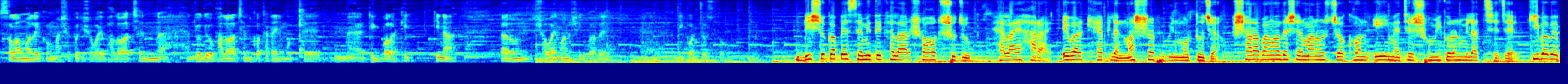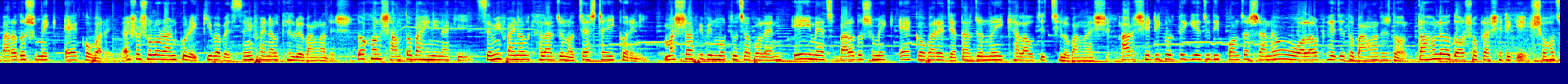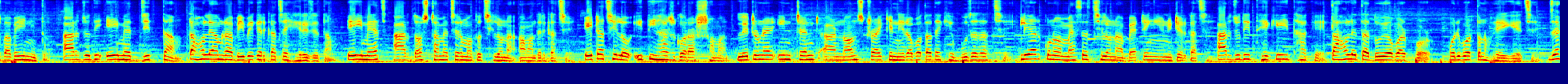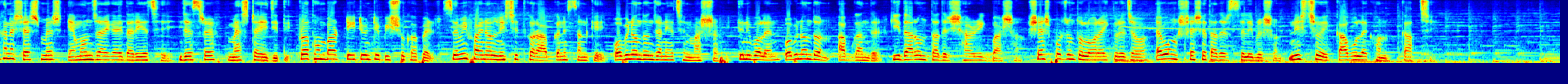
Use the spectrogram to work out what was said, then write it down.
আসসালামু আলাইকুম, আশা করি সবাই ভালো আছেন। যদিও ভালো আছেন, কথাটা এই মুহূর্তে ঠিক বলা ঠিক কিনা, কারণ সবাই মানসিকভাবে বিপর্যস্ত। বিশ্বকাপে সেমিতে খেলার সহজ সুযোগ। হেলায় হারায়। এবার খেপলেন মাশরাফি বিন মর্তুজা। সারা বাংলাদেশের মানুষ যখন এই ম্যাচের সমীকরণ মিলাচ্ছে যে কীভাবে বারো দশমিক এক ওভারে একশো ষোলো রান করে কীভাবে সেমিফাইনাল খেলবে বাংলাদেশ, তখন শান্ত বাহিনী নাকি সেমিফাইনাল খেলার জন্য চেষ্টাই করেনি। মাশরাফি বিন মর্তুজা বলেন, এই ম্যাচ বারো দশমিক এক ওভারে জেতার জন্যই খেলা উচিত ছিল বাংলাদেশের। আর সেটি করতে গিয়ে যদি পঞ্চাশ রানেও অল আউট হয়ে যেত বাংলাদেশ দল, তাহলেও দর্শকরা সেটিকে সহজভাবেই নিত। আর যদি এই ম্যাচ জিততাম, তাহলে আমরা বিবেকের কাছে হেরে যেতাম। এই ম্যাচ আর দশটা ম্যাচের মতো ছিল না আমাদের কাছে। এটা ছিল ইতিহাস গড়ার সমান। লেটনের ইনটেন্ট আর নন স্ট্রাইকের নিরবতা দেখে বোঝা যাচ্ছে, প্লেয়ার কোনো মেসেজ ছিল না ব্যাটিং ইউনিটের কাছে। আর যদি থেকেই থাকে, তাহলে তা দুই ওভার পর পরিবর্তন হয়ে গিয়েছে, যেখানে শেষমেশ এমন জায়গায় দাঁড়িয়েছে যে স্রেফ ম্যাচটাই জিতি। প্রথমবার টি টোয়েন্টি বিশ্বকাপের সেমিফাইনাল নিশ্চিত করা আফগানিস্তানকে অভিনন্দন জানিয়েছেন মাশরাফি। তিনি বলেন, অভিনন্দন আফগানদের, কি দারুণ তাদের শারীরিক বাসা। শেষ পর্যন্ত লড়াই করে যাওয়া এবং শেষে তাদের সেলিব্রেশন নিশ্চয়ই কাবুল এখন কাঁপছে।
